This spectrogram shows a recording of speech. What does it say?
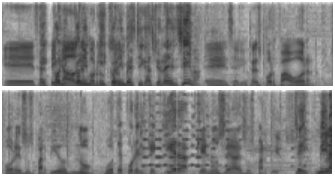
eh, con, salpicados con de in- y corrupción. con investigaciones encima. Eh, en serio. Entonces, por favor, por esos partidos no. Vote por el que quiera que no sea de esos partidos. Sí, mire,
